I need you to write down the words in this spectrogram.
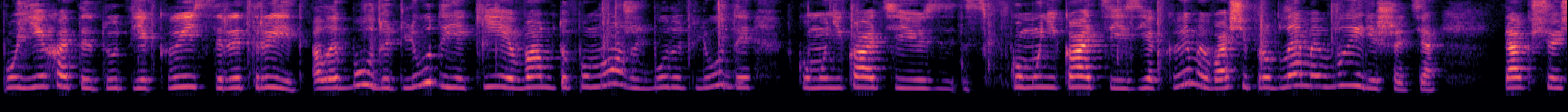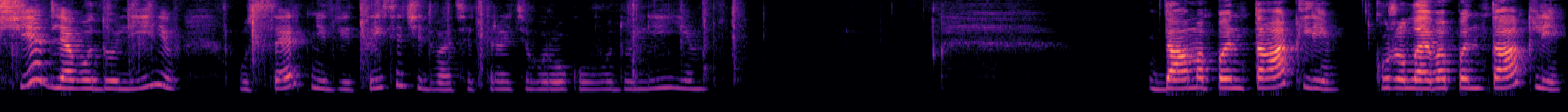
поїхати тут в якийсь ретрит. Але будуть люди, які вам допоможуть, будуть люди, в комунікації, в комунікації з якими ваші проблеми вирішаться. Так що ще для водоліїв у серпні 2023 року водолії. Дама Пентаклі, королева Пентаклі.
